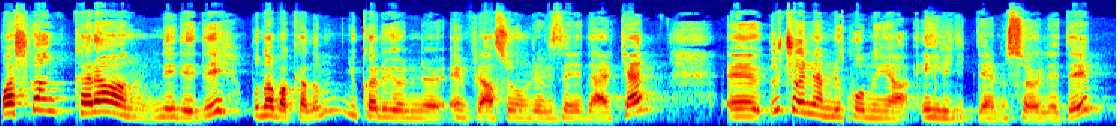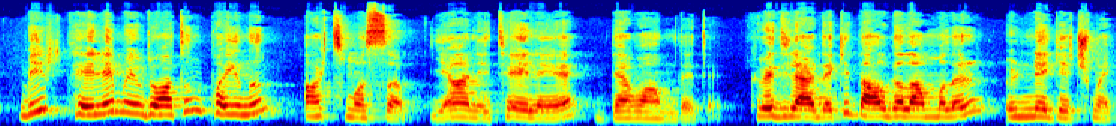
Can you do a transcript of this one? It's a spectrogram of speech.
Başkan Karahan ne dedi? Buna bakalım yukarı yönlü enflasyon revize ederken. Ee, üç önemli konuya eğildiklerini söyledi. Bir, TL mevduatın payının artması yani TL'ye devam dedi. Kredilerdeki dalgalanmaların önüne geçmek.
